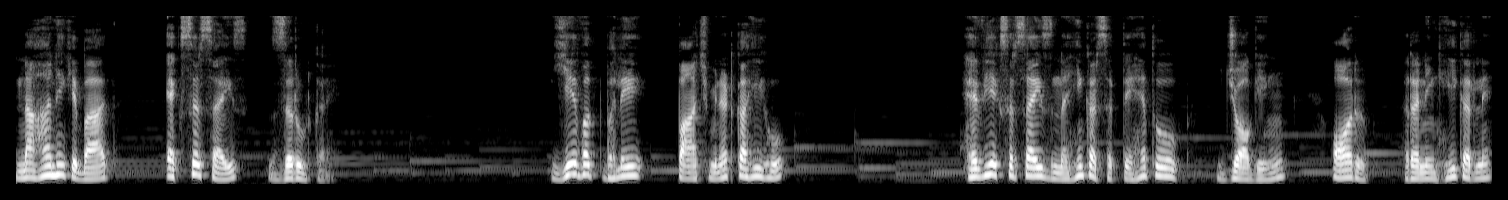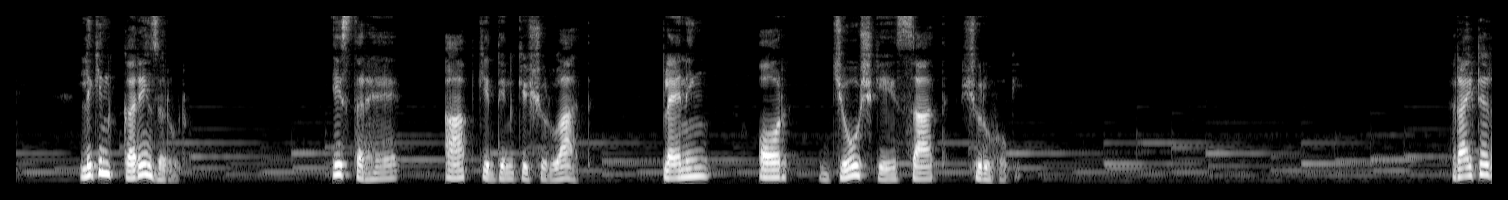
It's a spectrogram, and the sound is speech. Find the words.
नहाने के बाद एक्सरसाइज ज़रूर करें। यह वक्त भले पाँच मिनट का ही हो। हैवी एक्सरसाइज नहीं कर सकते हैं तो जॉगिंग और रनिंग ही कर लें, लेकिन करें ज़रूर। इस तरह आपके दिन की शुरुआत प्लानिंग और जोश के साथ शुरू होगी। राइटर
